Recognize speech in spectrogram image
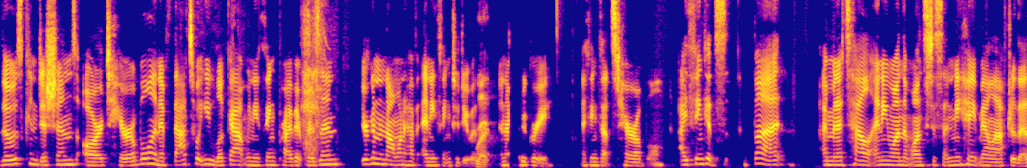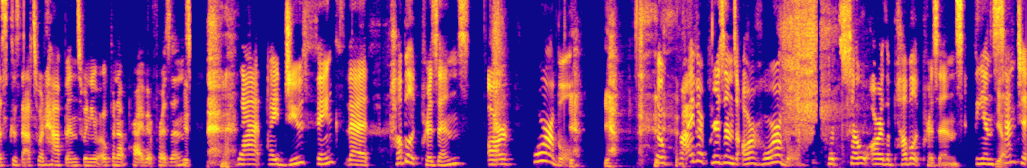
Those conditions are terrible. And if that's what you look at when you think private prison, you're going to not want to have anything to do with right. it. And I would agree. I think that's terrible. I think it's, but I'm going to tell anyone that wants to send me hate mail after this, because that's what happens when you open up private prisons, that I do think that public prisons are horrible. Yeah. Yeah. so private prisons are horrible, but so are the public prisons. The incentive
